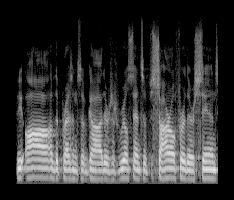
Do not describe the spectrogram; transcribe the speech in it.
the awe of the presence of God. There's this real sense of sorrow for their sins.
